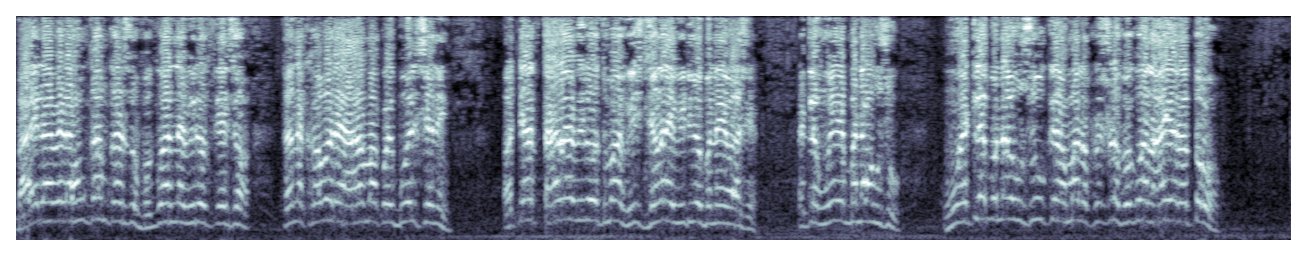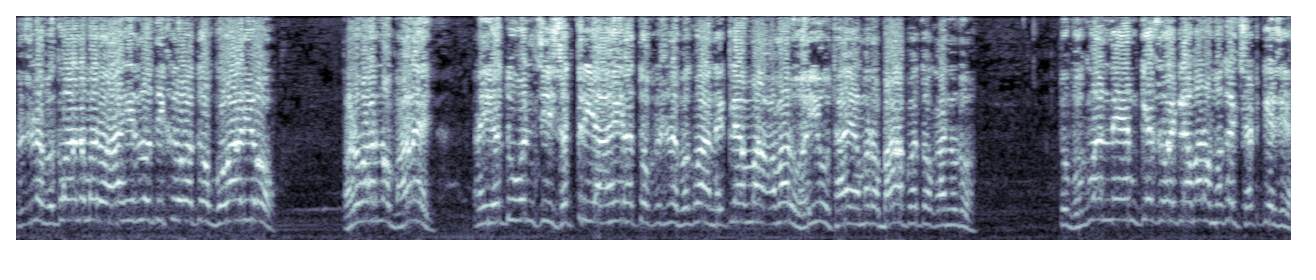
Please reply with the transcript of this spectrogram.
બાયલા વેળા હું કામ કરશું? ભગવાનને વિરોધ કરશો? તને ખબર હે, આમાં કોઈ બોલશે નહીં. અત્યારે તારા વિરોધમાં વીસ જણાએ વીડિયો બનાવ્યા છે. એટલે હું એ બનાવું છું. હું એટલે બનાવું છું કે અમારો કૃષ્ણ ભગવાન આયર હતો. કૃષ્ણ ભગવાન અમારો આહિરનો દીકરો હતો, ગોવાળિયો. ભણવારનો ભાણેજ. અને યદુવંશી ક્ષત્રિય આહિર હતો કૃષ્ણ ભગવાન. એટલે અમા- અમારું હૈયું થાય, અમારો બાપ હતો કાનુડો. તો ભગવાનને એમ કેશો એટલે અમારો મગજ છટકે છે.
